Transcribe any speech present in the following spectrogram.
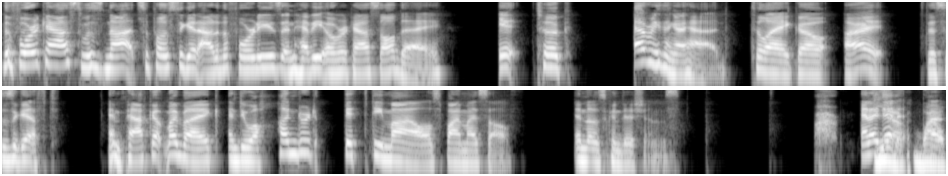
the forecast was not supposed to get out of the 40s and heavy overcast all day. It took everything I had to like go, all right, this is a gift and pack up my bike and do 150 miles by myself in those conditions. And I did Yeah, it. wow.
